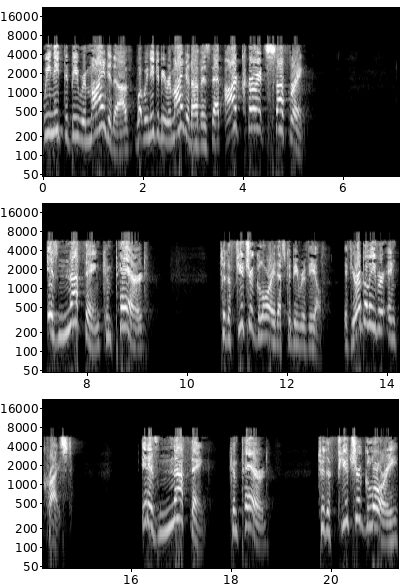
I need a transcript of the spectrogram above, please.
we need to be reminded of. What we need to be reminded of is that our current suffering is nothing compared to the future glory that's to be revealed. If you're a believer in Christ, it is nothing compared to the future glory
